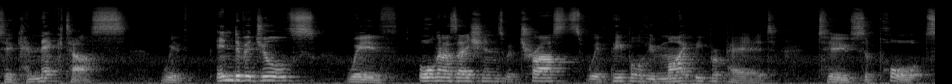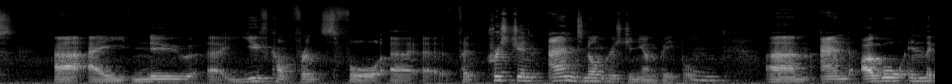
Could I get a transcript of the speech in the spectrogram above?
to connect us with individuals, with organisations, with trusts, with people who might be prepared to support uh, a new uh, youth conference for uh, uh, for Christian and non-Christian young people. Um, and I will, in the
